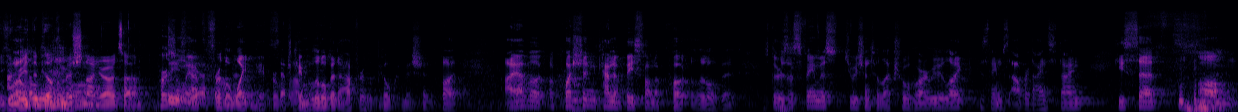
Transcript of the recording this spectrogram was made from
You can read the Peel Commission on your own time. Personally, Please, I yeah, prefer the white paper, which came a little bit after the Peel Commission. But I have a, a question kind of based on a quote a little bit. So there's this famous Jewish intellectual who I really like. His name's Albert Einstein. He said, um,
